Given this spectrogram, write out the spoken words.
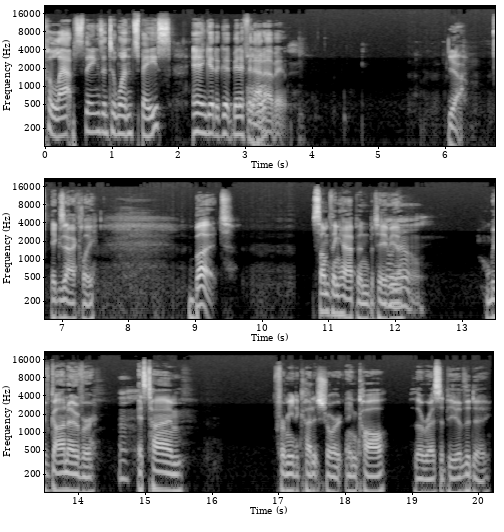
collapse things into one space and get a good benefit out of it. Yeah, exactly. But something happened, Oh, Batavia. no. We've gone over. It's time for me to cut it short and call the recipe of the day.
